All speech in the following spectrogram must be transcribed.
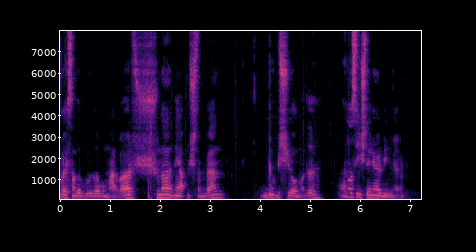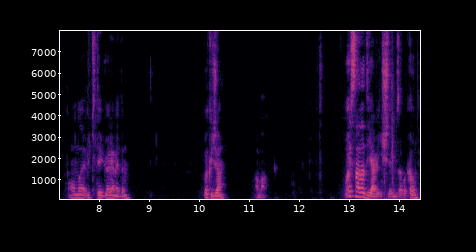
Bu esnada burada bunlar var. Şuna ne yapmıştım ben? Bu bir şey olmadı. O nasıl işleniyor bilmiyorum. Onu Wiki'de göremedim. Bakacağım. Ama. Bu esnada diğer işlerimize bakalım.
